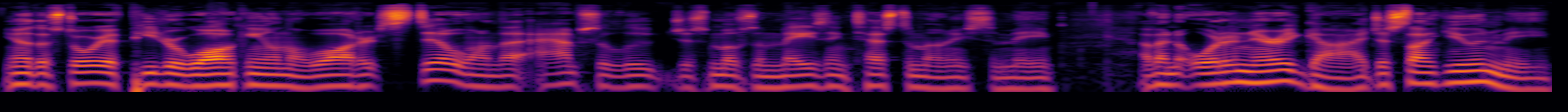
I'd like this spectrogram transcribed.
you know, the story of Peter walking on the water, it's still one of the absolute, just most amazing testimonies to me of an ordinary guy, just like you and me,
